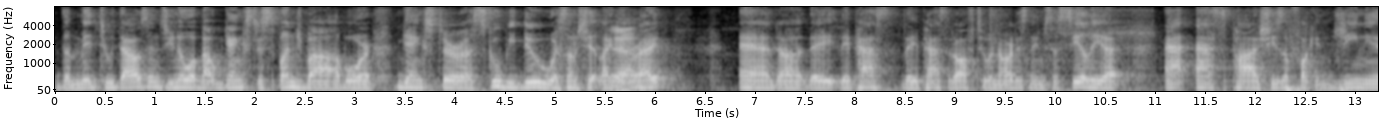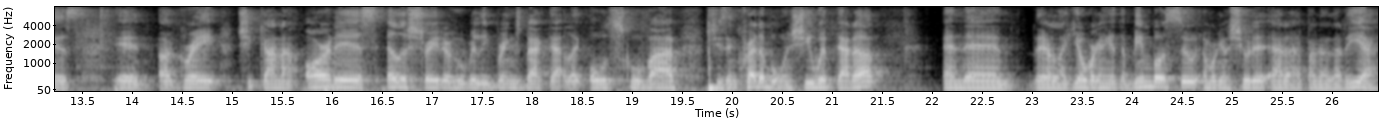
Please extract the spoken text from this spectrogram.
the mid 2000s, you know about gangster SpongeBob or gangster uh, Scooby Doo or some shit like Yeah. that, right? and uh, they they passed they passed it off to an artist named Cecilia at Aspi. She's a fucking genius and a great Chicana artist, illustrator who really brings back that like old school vibe. She's incredible, and she whipped that up. And then they're like, "Yo, we're gonna get the bimbo suit and we're gonna shoot it at a panaderia."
